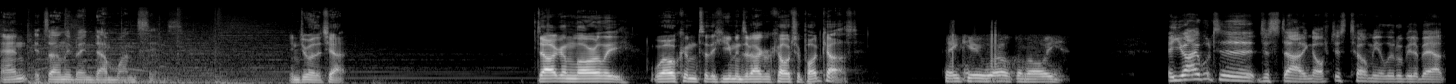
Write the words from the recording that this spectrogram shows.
and it's only been done once since. Enjoy the chat. Doug and Laurelie, welcome to the Humans of Agriculture podcast. Thank you. Welcome, Ollie. Are you able to, just starting off, just tell me a little bit about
